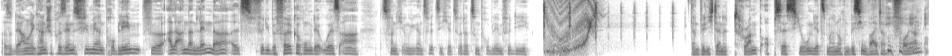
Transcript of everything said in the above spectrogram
Also der amerikanische Präsident ist vielmehr ein Problem für alle anderen Länder als für die Bevölkerung der USA. Das fand ich irgendwie ganz witzig. Jetzt wird er zum Problem für die. Dann will ich deine Trump-Obsession jetzt mal noch ein bisschen weiter befeuern.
